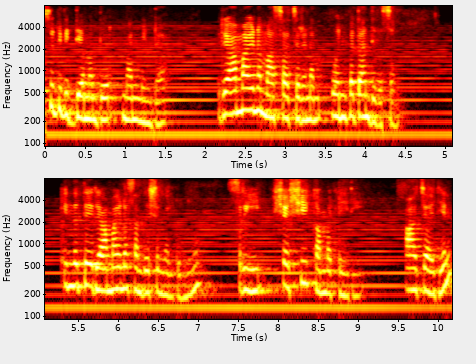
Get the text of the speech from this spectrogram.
സരസ്വതി വിദ്യാമന്ദിർ മൺമിണ്ട. രാമായണ മാസാചരണം ഒൻപതാം ദിവസം. ഇന്നത്തെ രാമായണ സന്ദേശം നൽകുന്നു ശ്രീ ശശി കമ്മട്ടേരി. ആചാര്യൻ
